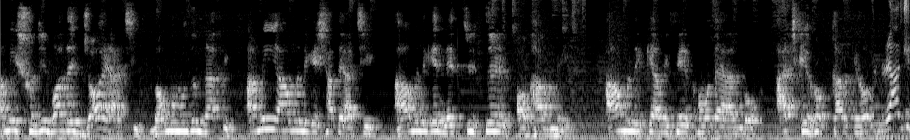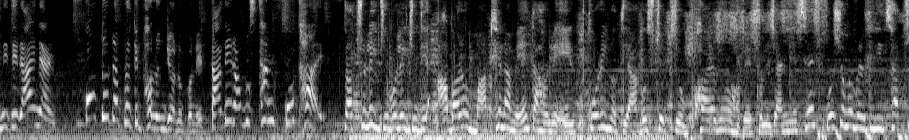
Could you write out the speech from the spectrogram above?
আমি সজীবদের জয় আছি বঙ্গবন্ধুর নাতি। আমি আওয়ামী লীগের সাথে আছি আওয়ামী লীগের নেতৃত্বের অভাব নেই। আওয়ামী লীগকে আমি ফের ক্ষমতায় আনব আজকে হোক কালকে হোক। রাজনীতির আয়নার কতটা প্রতিফলন জনগণের? তাদের অবস্থান কোথায়? ছাত্রলীগ যুবলীগ যদি আবারও মাঠে নামে তাহলে এর পরিণতি আগস্টের চেয়েও ভয়াবহ হবে বলে জানিয়েছে বৈষম্য বিরোধী ছাত্র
